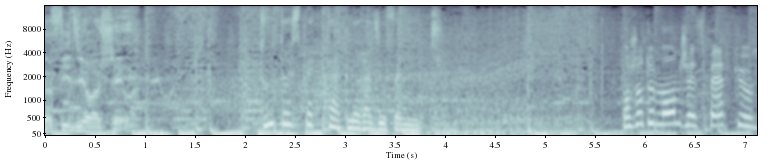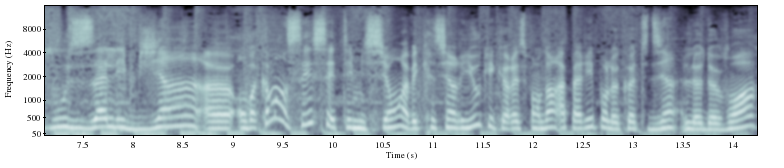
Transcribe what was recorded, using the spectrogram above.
Sophie Durocher. Tout un spectacle radiophonique. Bonjour tout le monde, j'espère que vous allez bien. Euh, on va commencer cette émission avec Christian Rioux, qui est correspondant à Paris pour le quotidien Le Devoir,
